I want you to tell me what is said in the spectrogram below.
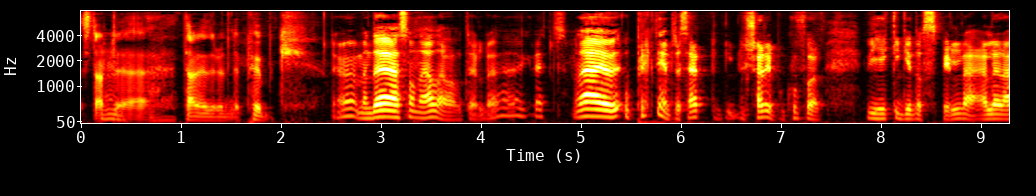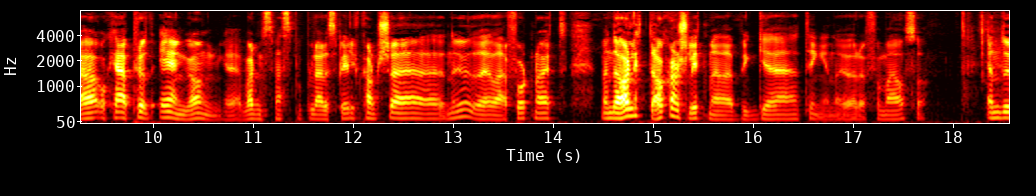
Starter Tar en runde PUBG. Ja, men det er sånn er det av og til. Det er greit. Men jeg er oppriktig interessert, nysgjerrig på hvorfor vi ikke gidder å spille. Eller ok, jeg har prøvd én gang eh, verdens mest populære spill, kanskje nå, det der Fortnite. Men det har, litt, det har kanskje litt med byggetingen å gjøre for meg også. Enn du,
